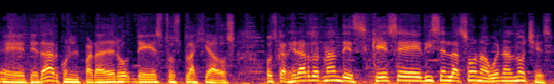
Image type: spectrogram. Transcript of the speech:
eh, de dar con el paradero de estos plagiados. Oscar Gerardo Hernández, ¿qué se dice en la zona? Buenas noches.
